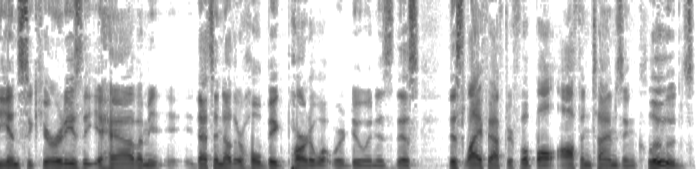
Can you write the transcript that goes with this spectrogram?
the insecurities that you have. I mean, that's another whole big part of what we're doing. Is this this life after football oftentimes includes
